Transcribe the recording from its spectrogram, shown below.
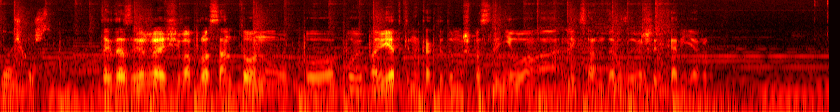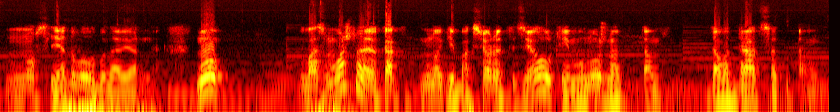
не очень хочется. Тогда завершающий вопрос Антону по бою по Веткину. Как ты думаешь, после него Александр завершит карьеру? Ну, следовало бы, наверное. Ну, возможно, как многие боксеры это делают, ему нужно там да вот драться там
